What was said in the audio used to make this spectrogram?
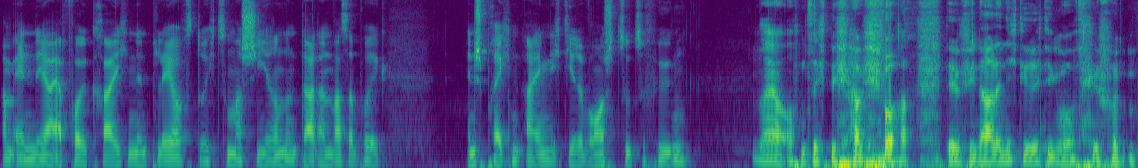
am Ende ja erfolgreich in den Playoffs durchzumarschieren und da dann Wasserburg entsprechend eigentlich die Revanche zuzufügen? Naja, offensichtlich habe ich vor dem Finale nicht die richtigen Worte gefunden.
